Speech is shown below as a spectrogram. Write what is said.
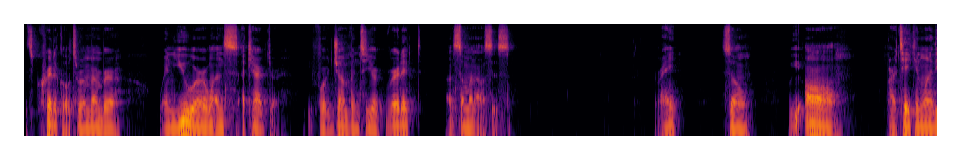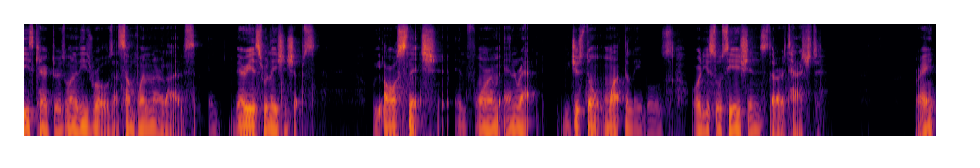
it's critical to remember when you were once a character before jumping to your verdict on someone else's. Right? So we all partake in one of these characters, one of these roles at some point in our lives, in various relationships. We all snitch, inform, and rat we just don't want the labels or the associations that are attached, right,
